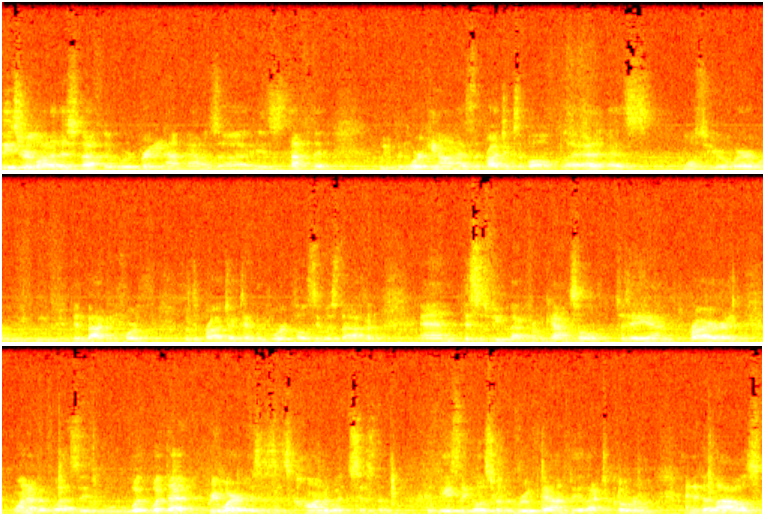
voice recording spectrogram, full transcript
these are, a lot of the stuff that we're bringing up now is, uh, is stuff that we've been working on as the project's a- As most of you are aware, we, we've been back and forth with the project and we've worked closely with staff and, and this is feedback from council today and prior. And one of it was, it, what, what that pre-wire is, is it's conduit system that basically goes from the roof down to the electrical room. And it allows,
